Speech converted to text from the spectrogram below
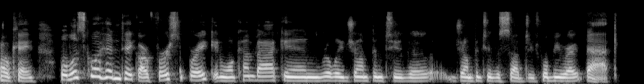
Okay. Well, let's go ahead and take our first break, and we'll come back and really jump into the jump into the subject. We'll be right back.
